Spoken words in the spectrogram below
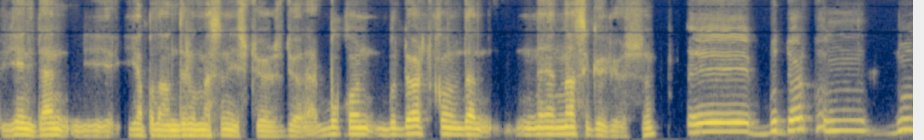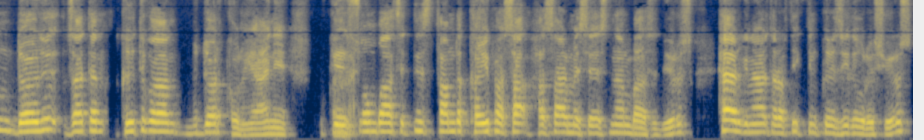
yeniden yapılandırılmasını istiyoruz diyorlar. Bu konu bu dört konuda ne, nasıl görüyorsun? Ee, bu dört konunun dördü zaten kritik olan bu dört konu. Yani evet. son bahsettiğiniz tam da kayıp hasar, hasar meselesinden bahsediyoruz. Her gün her tarafta iklim kriziyle uğraşıyoruz.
